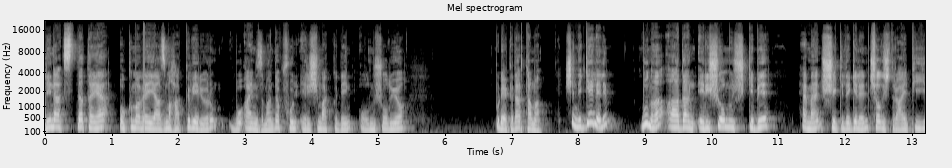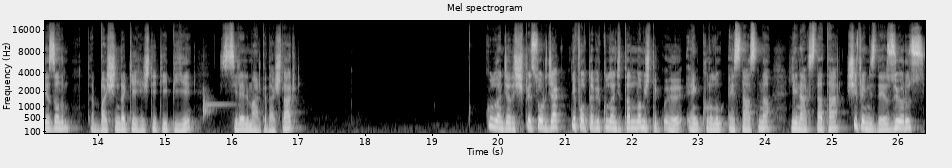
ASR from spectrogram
Linux dataya okuma ve yazma hakkı veriyorum. Bu aynı zamanda full erişim hakkı değil, olmuş oluyor. Buraya kadar tamam. Şimdi gelelim buna A'dan erişiyormuş gibi hemen şu şekilde gelelim çalıştır IP'yi yazalım. Tabi başındaki HTTP'yi silelim arkadaşlar. Kullanıcı şifre soracak. Default'ta bir kullanıcı tanımlamıştık e, en kurulum esnasında. Linux Data şifremizi de yazıyoruz.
